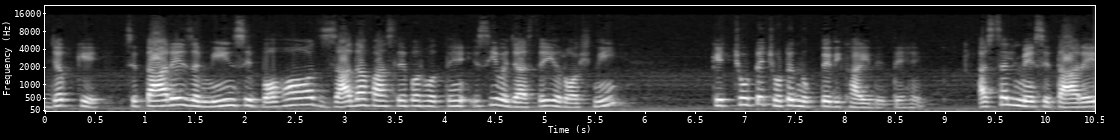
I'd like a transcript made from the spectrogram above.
जबकि सितारे ज़मीन से बहुत ज़्यादा फासले पर होते हैं। इसी वजह से ये रोशनी के छोटे छोटे नुक्ते दिखाई देते हैं। असल में सितारे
